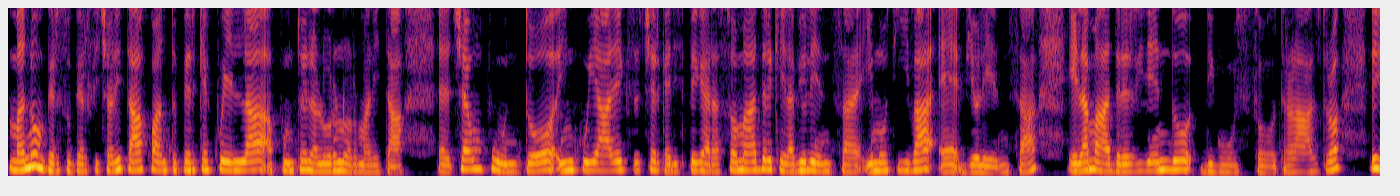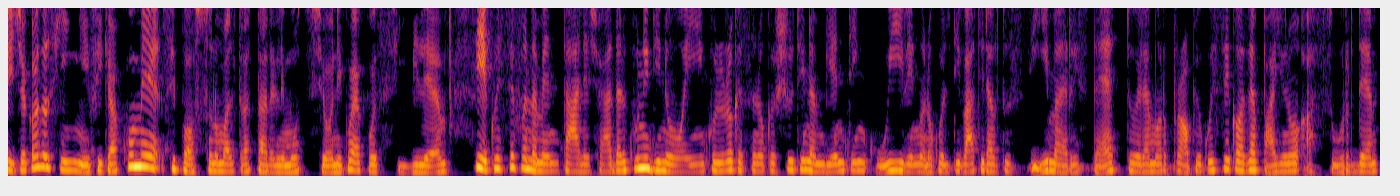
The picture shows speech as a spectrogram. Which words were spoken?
ma non per superficialità quanto perché quella appunto è la loro normalità. Eh, c'è un punto in cui Alex cerca di spiegare a sua madre che la violenza emotiva è violenza e la madre ridendo di gusto tra l'altro le dice cosa significa, come si possono maltrattare le emozioni, com'è possibile? Sì, e questo è fondamentale, cioè ad alcuni di noi, coloro che sono cresciuti in ambienti in cui vengono coltivati l'autostima, il rispetto e l'amor proprio, queste cose appaiono assurde.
